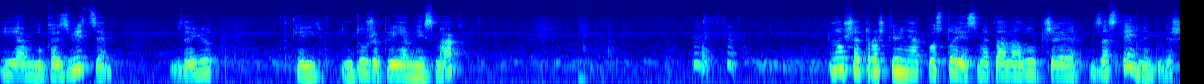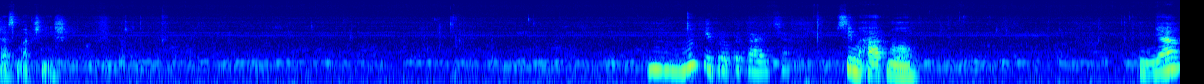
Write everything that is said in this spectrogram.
і яблука звідси дають такий дуже приємний смак. Ну, ще трошки він як постоє, сметана лучше застигне, буде ще смачніший. І пропитаються. Всім гарного дня,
